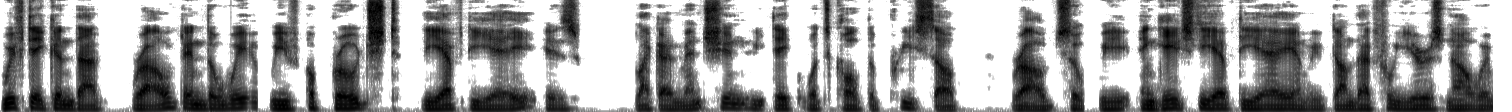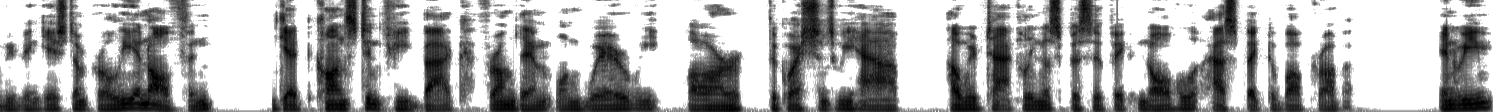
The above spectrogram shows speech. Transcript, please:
we've taken that route. And the way we've approached the FDA is, like I mentioned, we take what's called the pre-sub route. So we engage the FDA and we've done that for years now where we've engaged them early and often, get constant feedback from them on where we are, the questions we have, how we're tackling a specific novel aspect of our product. And we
